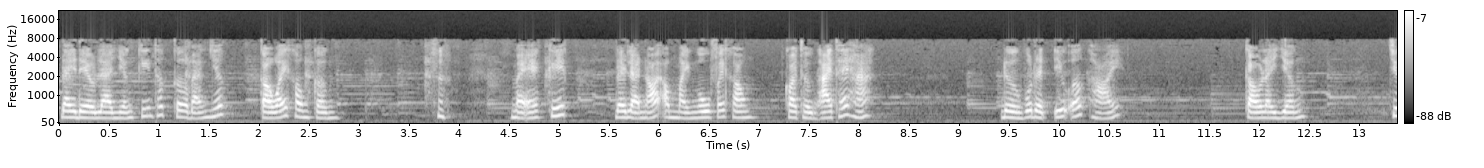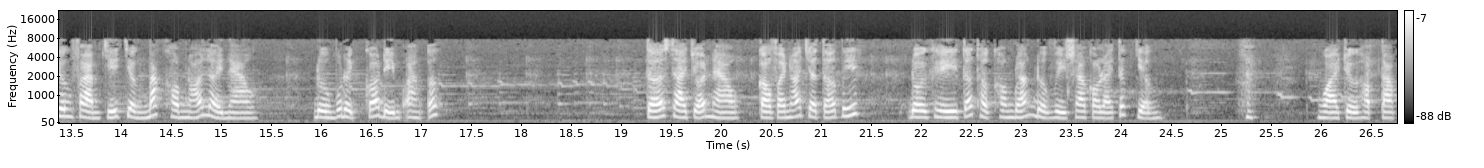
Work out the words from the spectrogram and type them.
Đây đều là những kiến thức cơ bản nhất, cậu ấy không cần. Mẹ kiếp, đây là nói ông mày ngu phải không? Coi thường ai thế hả? Đường Vũ địch yếu ớt hỏi. Cậu lại giận. Trương Phàm chỉ chừng mắt không nói lời nào. Đường Vũ địch có điểm oan ức. Tớ xa chỗ nào, cậu phải nói cho tớ biết. Đôi khi tớ thật không đoán được vì sao cậu lại tức giận. Ngoài trừ học tập,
